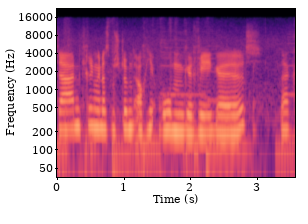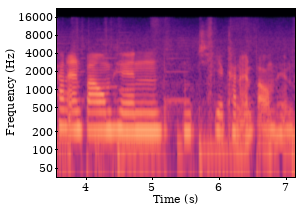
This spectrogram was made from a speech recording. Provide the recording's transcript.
Dann kriegen wir das bestimmt auch hier oben geregelt. Da kann ein Baum hin. Und hier kann ein Baum hin.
